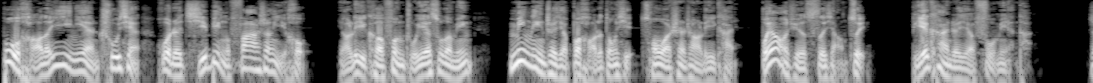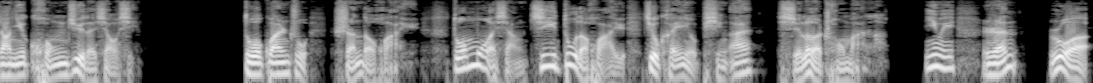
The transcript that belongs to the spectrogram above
不好的意念出现或者疾病发生以后，要立刻奉主耶稣的名，命令这些不好的东西从我身上离开，不要去思想罪，别看这些负面的，让你恐惧的消息，多关注神的话语。多默想基督的话语，就可以有平安喜乐充满了。因为人若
